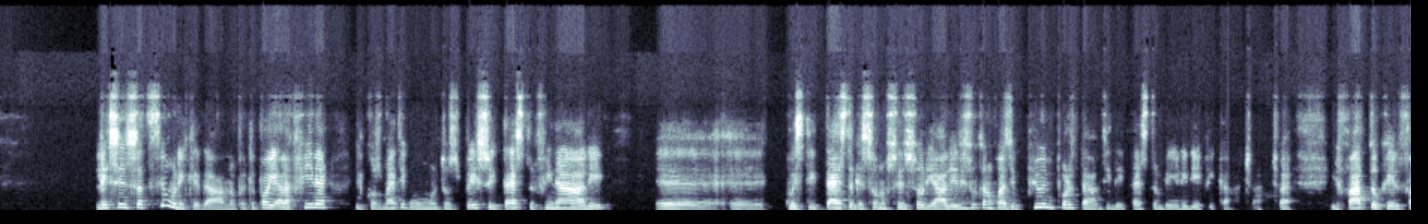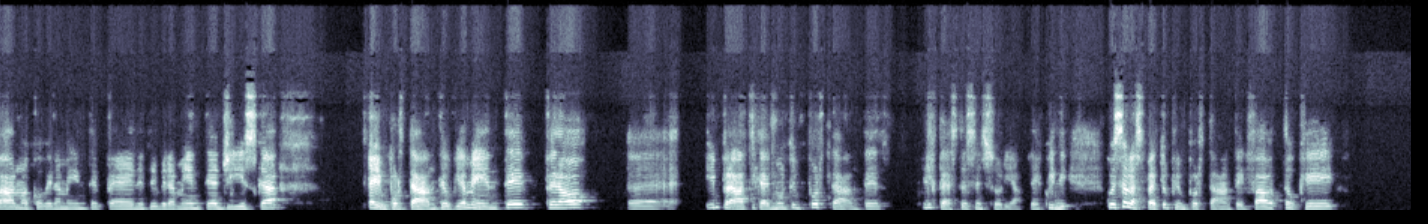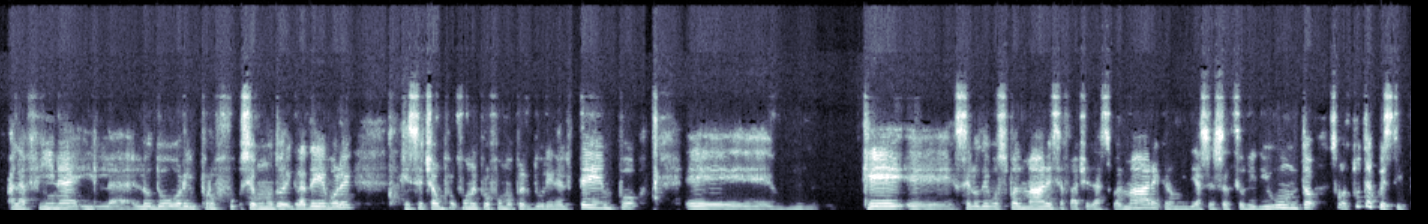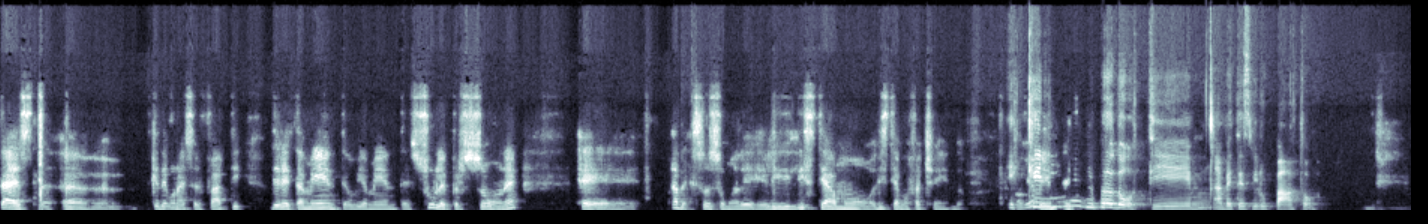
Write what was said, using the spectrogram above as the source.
le sensazioni che danno, perché poi alla fine il cosmetico molto spesso i test finali, eh, eh, questi test che sono sensoriali, risultano quasi più importanti dei test veri di efficacia. Cioè il fatto che il farmaco veramente penetri, veramente agisca, è importante ovviamente, però eh, in pratica è molto importante il test sensoriale. Quindi questo è l'aspetto più importante, il fatto che alla fine il, l'odore il profumo, sia un odore gradevole, che se c'è un profumo il profumo perduri nel tempo, eh, che eh, se lo devo spalmare sia facile da spalmare, che non mi dia sensazioni di unto, insomma tutti questi test eh, che devono essere fatti direttamente ovviamente sulle persone eh, adesso insomma le, li, li, stiamo, li, stiamo, facendo. E Ovviamente, che linee di prodotti avete sviluppato?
